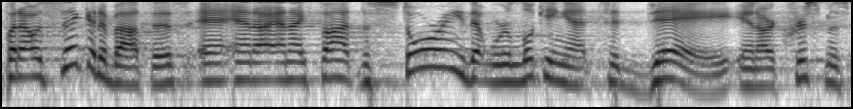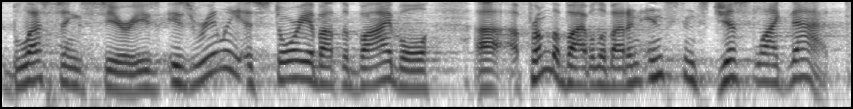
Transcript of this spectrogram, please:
but I was thinking about this, and, and, I, and I thought the story that we're looking at today in our Christmas blessing series is really a story about the Bible, uh, from the Bible, about an instance just like that.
